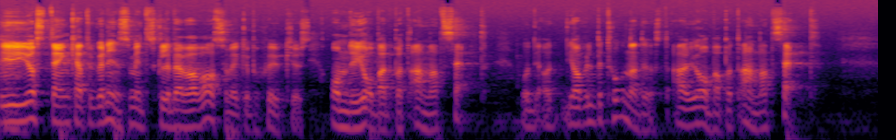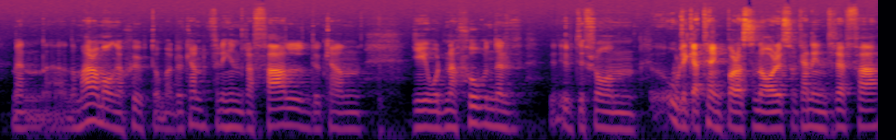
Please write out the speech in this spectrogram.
det är ju just den kategorin som inte skulle behöva vara så mycket på sjukhus. Om du jobbade på ett annat sätt. Och jag vill betona det just, att jobba på ett annat sätt. Men eh, de här har många sjukdomar. Du kan förhindra fall, du kan ge ordinationer utifrån olika tänkbara scenarier som kan inträffa.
